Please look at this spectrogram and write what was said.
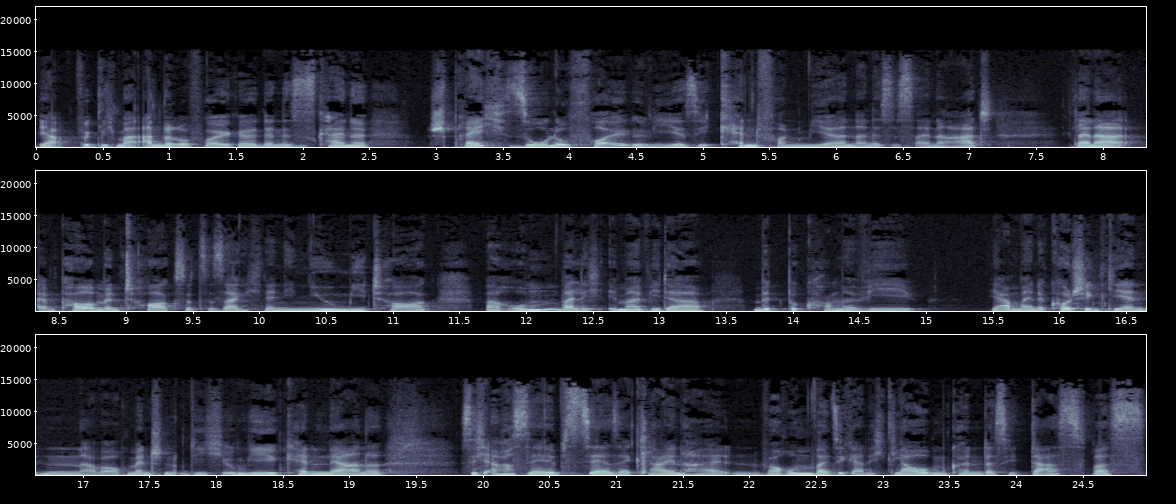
ja, wirklich mal andere Folge, denn es ist keine Sprech-Solo-Folge, wie ihr sie kennt von mir. Nein, es ist eine Art kleiner Empowerment Talk sozusagen. Ich nenne ihn New Me Talk. Warum? Weil ich immer wieder mitbekomme, wie ja meine Coaching-Klienten, aber auch Menschen, die ich irgendwie kennenlerne, sich einfach selbst sehr, sehr klein halten. Warum? Weil sie gar nicht glauben können, dass sie das, was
